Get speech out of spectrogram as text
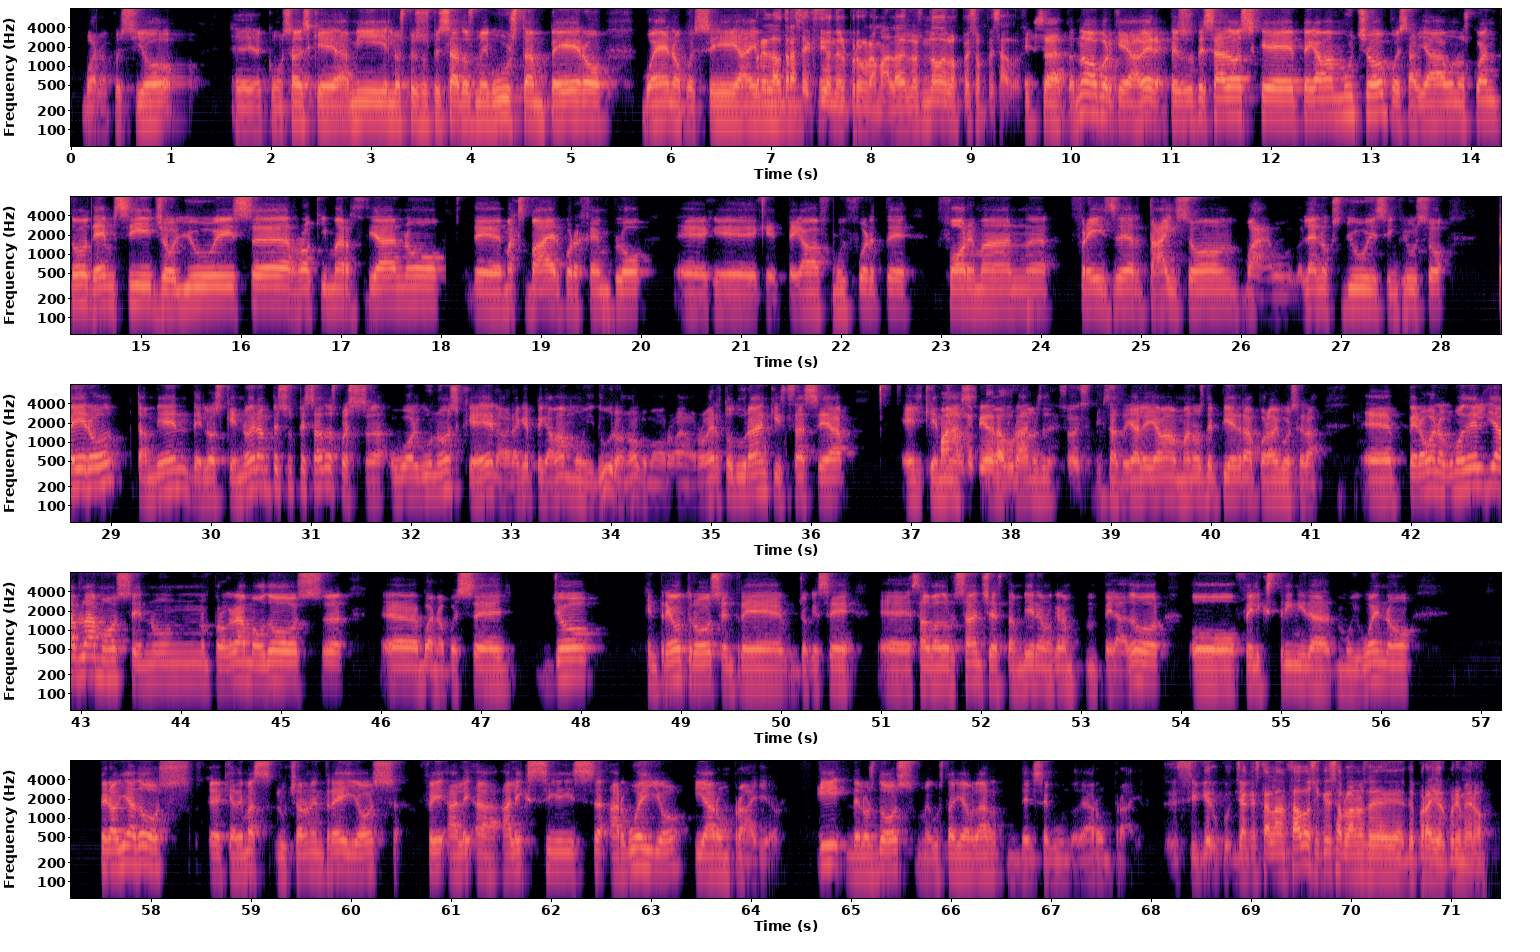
bueno, pues yo eh, como sabes que a mí los pesos pesados me gustan, pero bueno, pues sí, hay... Pero la otra sección del programa, la de los no de los pesos pesados. Exacto, no, porque a ver, pesos pesados que pegaban mucho, pues había unos cuantos, Dempsey, Joe Lewis, eh, Rocky Marciano, de Max Baer, por ejemplo, eh, que, que, pegaba muy fuerte, Foreman, Fraser, Tyson, bueno, Lennox Lewis incluso pero también de los que no eran pesos pesados, pues uh, hubo algunos que la verdad que pegaban muy duro, ¿no? Como Roberto Durán quizás sea el que más... Manos de piedra Durán, eso es. Exacto, ya le llaman manos de piedra, por algo será. Eh, pero bueno, como de él ya hablamos en un programa o dos, eh, eh, bueno, pues yo, entre otros, entre, yo que sé, Salvador Sánchez también era un gran pelador, o Félix Trinidad muy bueno, pero había dos eh, que además lucharon entre ellos, fue Alexis Argüello y Aaron Pryor. Y de los dos me gustaría hablar del segundo, de Aaron Pryor. Eh, si ya que está lanzado, si quieres hablarnos de, de Pryor primero.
